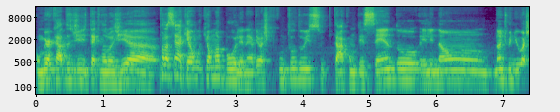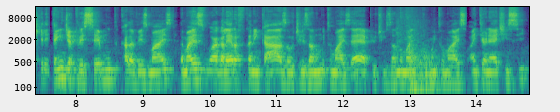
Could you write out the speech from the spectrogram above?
O mercado de tecnologia, fala assim, ah, que, é um, que é uma bolha, né? Eu acho que com tudo isso que está acontecendo, ele não, não diminuiu, acho que ele tende a crescer muito, cada vez mais, ainda mais a galera ficando em casa, utilizando muito mais app, utilizando mais, muito mais a internet em si.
